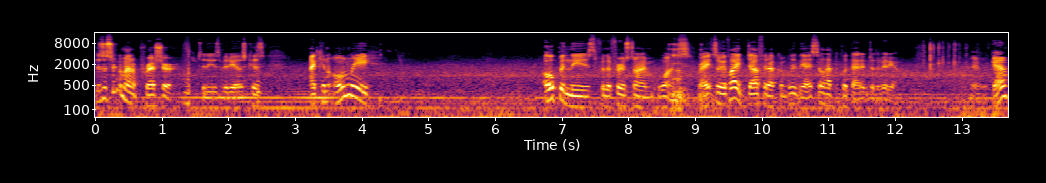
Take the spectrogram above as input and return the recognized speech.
There's a certain amount of pressure to these videos because I can only open these for the first time once, right? So if I duff it up completely, I still have to put that into the video. There we go.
